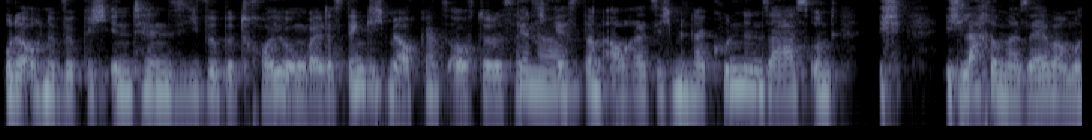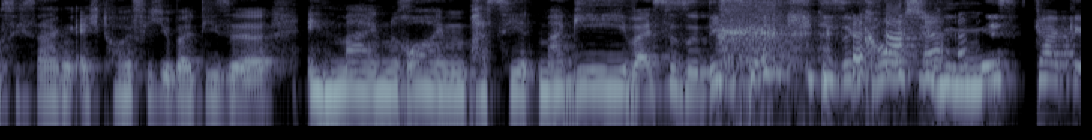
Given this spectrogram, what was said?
oder auch eine wirklich intensive Betreuung, weil das denke ich mir auch ganz oft, oder das hatte genau. ich gestern auch, als ich mit einer Kundin saß und ich, ich lache immer selber, muss ich sagen, echt häufig über diese in meinen Räumen passiert Magie, weißt du, so diese, diese Coaching-Mistkacke.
